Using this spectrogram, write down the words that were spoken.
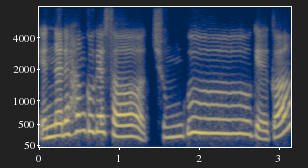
옛날에 한국에서 중국 애가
